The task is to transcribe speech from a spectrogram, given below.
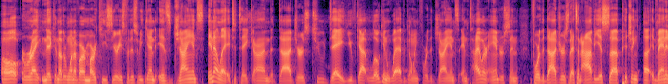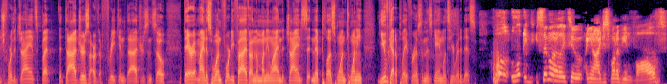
All right, Nick, another one of our marquee series for this weekend is Giants in LA to take on the Dodgers today. You've got Logan Webb going for the Giants and Tyler Anderson for the Dodgers. That's an obvious uh, pitching uh, advantage for the Giants, but the Dodgers are the freaking Dodgers. And so they're at minus 145 on the money line. The Giants sitting at plus 120. You've got to play for us in this game. Let's hear what it is. Well, similarly to you know, I just want to be involved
